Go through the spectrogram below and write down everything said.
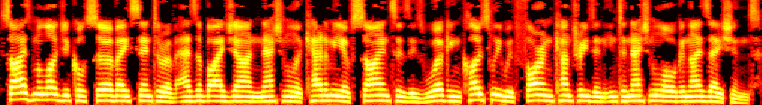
Seismological Survey Center of Azerbaijan National Academy of Sciences is working closely with foreign countries and international organizations.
